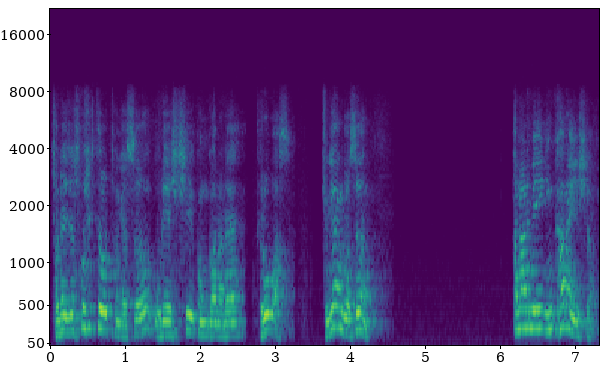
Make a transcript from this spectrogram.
전해진 소식들을 통해서 우리의 시 공간 안에 들어왔습니다. 중요한 것은 하나님의 인카네이션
